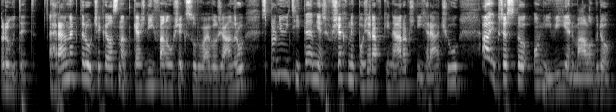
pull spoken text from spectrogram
Rooted. Hra, na kterou čekal snad každý fanoušek survival žánru, splňující téměř všechny požadavky náročných hráčů a i přesto o ní ví jen málo kdo.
